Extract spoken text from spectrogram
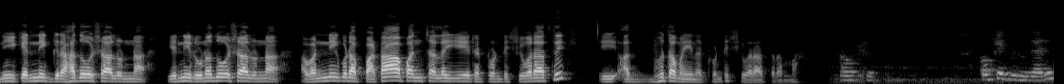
నీకెన్ని గ్రహ దోషాలున్నా ఎన్ని రుణదోషాలున్నా అవన్నీ కూడా పటాపంచలయ్యేటటువంటి శివరాత్రి ఈ అద్భుతమైనటువంటి శివరాత్రి అమ్మ ఓకే. ఓకే గురుగారు.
